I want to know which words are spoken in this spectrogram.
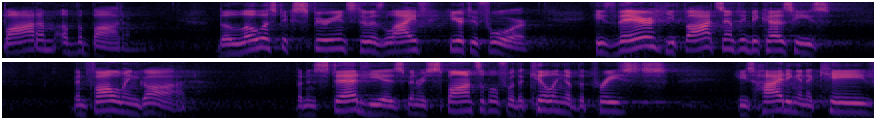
bottom of the bottom, the lowest experience to his life heretofore. He's there, he thought, simply because he's been following God. But instead, he has been responsible for the killing of the priests. He's hiding in a cave.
